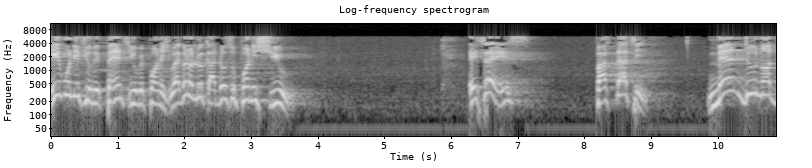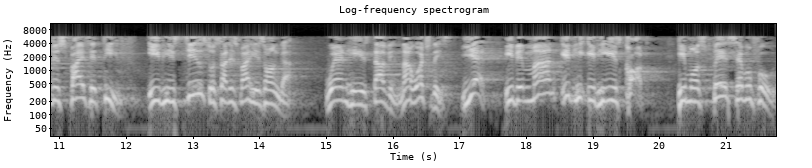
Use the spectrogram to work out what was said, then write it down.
Even if you repent, you'll be punished. We are going to look at those who punish you. It says, verse 30, men do not despise a thief if he steals to satisfy his hunger when he is starving. Now watch this. Yet, if a man, if he, if he is caught, he must pay sevenfold,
